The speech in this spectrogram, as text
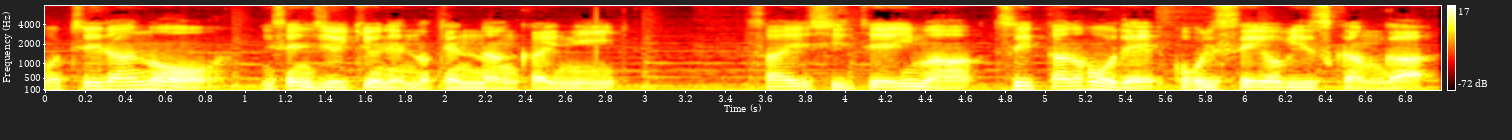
こちらの2019年の展覧会に際して今、ツイッターの方で国立西洋美術館が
